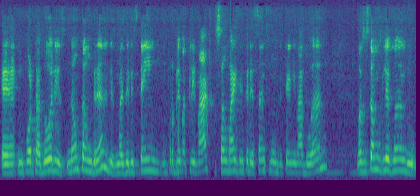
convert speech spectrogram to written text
é, importadores não tão grandes, mas eles têm um problema climático, são mais interessantes num determinado ano. Nós estamos levando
